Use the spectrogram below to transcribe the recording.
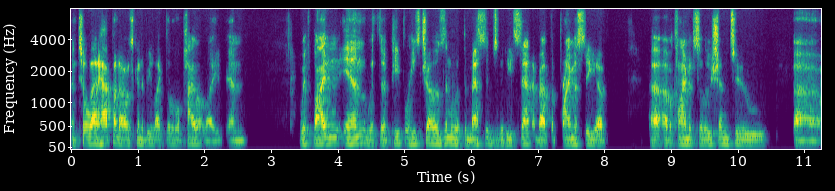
until that happened, I was going to be like the little pilot light. And with Biden in, with the people he's chosen, with the message that he sent about the primacy of, uh, of a climate solution to uh,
